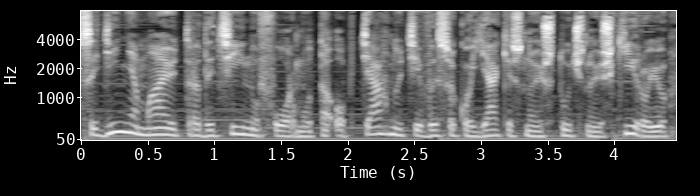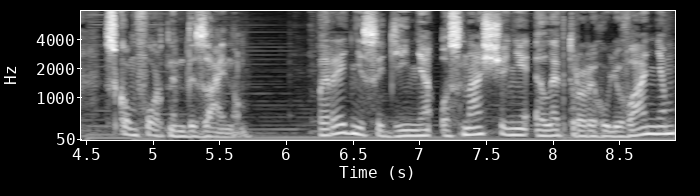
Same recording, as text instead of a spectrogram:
Сидіння мають традиційну форму та обтягнуті високоякісною штучною шкірою з комфортним дизайном. Передні сидіння оснащені електрорегулюванням,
